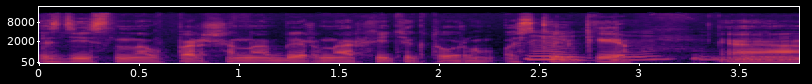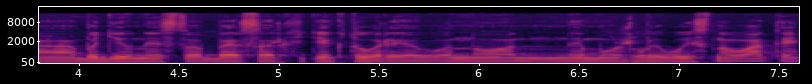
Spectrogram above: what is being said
здійснено вперше набір на архітектуру, оскільки е, будівництво без архітектури воно неможливо існувати.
